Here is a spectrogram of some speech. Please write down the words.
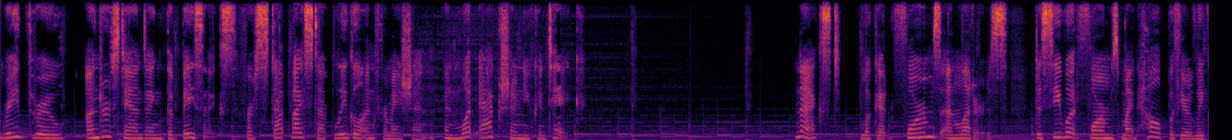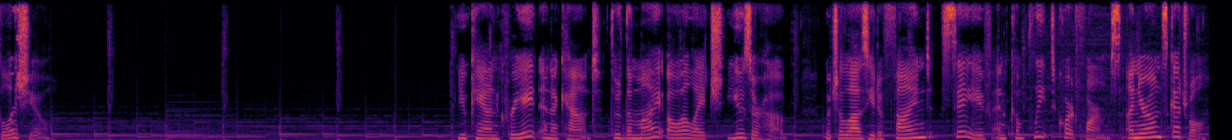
read through Understanding the Basics for step-by-step legal information and what action you can take. Next, look at Forms and Letters to see what forms might help with your legal issue. You can create an account through the MyOLH User Hub, which allows you to find, save, and complete court forms on your own schedule.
